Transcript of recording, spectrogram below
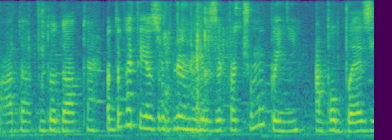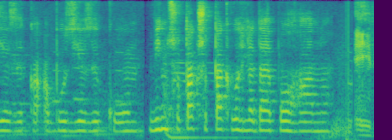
язика да- додати. А давайте я зроблю йому язика. Чому б і ні? Або без язика, або з язиком. Він що так, що так виглядає погано. A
